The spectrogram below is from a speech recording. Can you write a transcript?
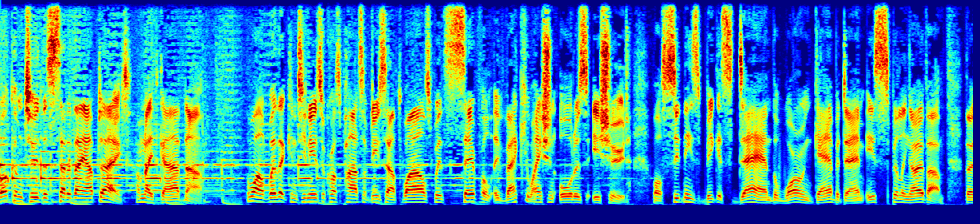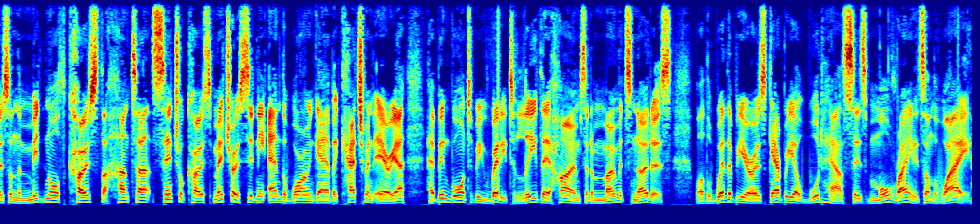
Welcome to the Saturday Update. I'm Nath Gardner. The wild weather continues across parts of New South Wales with several evacuation orders issued, while Sydney's biggest dam, the Warragamba Dam, is spilling over. Those on the mid-north coast, the Hunter, Central Coast, Metro Sydney and the Warragamba catchment area have been warned to be ready to leave their homes at a moment's notice, while the Weather Bureau's Gabrielle Woodhouse says more rain is on the way.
